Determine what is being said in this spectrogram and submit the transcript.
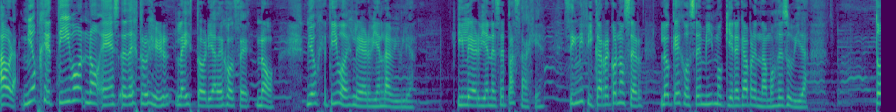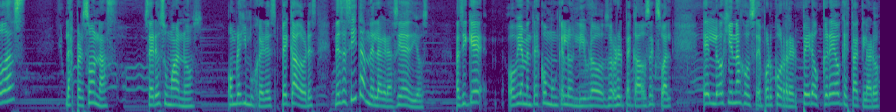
Ahora, mi objetivo no es destruir la historia de José, no. Mi objetivo es leer bien la Biblia. Y leer bien ese pasaje significa reconocer lo que José mismo quiere que aprendamos de su vida. Todas las personas, seres humanos, hombres y mujeres pecadores necesitan de la gracia de Dios. Así que obviamente es común que los libros sobre el pecado sexual elogien a José por correr, pero creo que está claro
